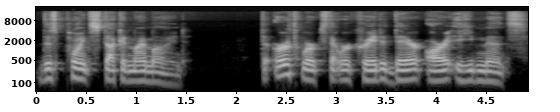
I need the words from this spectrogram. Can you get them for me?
this point stuck in my mind. The earthworks that were created there are immense.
